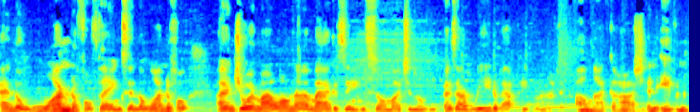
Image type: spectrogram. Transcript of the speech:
and the wonderful things and the wonderful I enjoy my alumni magazine so much and the, as I read about people and I think oh my gosh and even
